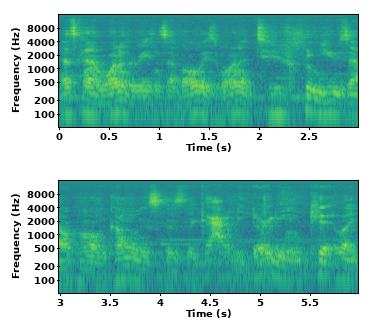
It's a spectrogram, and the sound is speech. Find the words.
that's kind of one of the reasons I've always wanted to use alcohol in comics because they gotta be dirty and like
